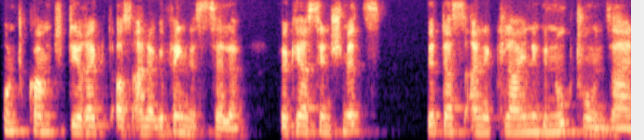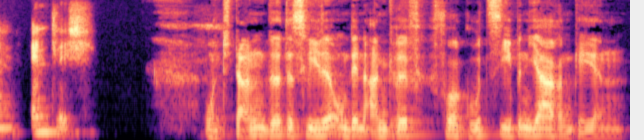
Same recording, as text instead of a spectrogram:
und kommt direkt aus einer Gefängniszelle. Für Kerstin Schmitz wird das eine kleine Genugtuung sein. Endlich. Und dann wird es wieder um den Angriff vor gut sieben Jahren gehen.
